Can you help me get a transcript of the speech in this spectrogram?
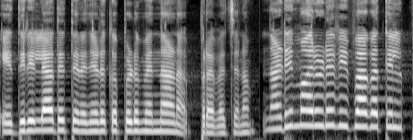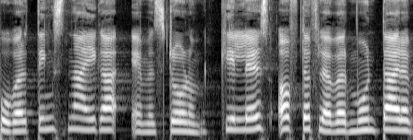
എതിരില്ലാതെ തിരഞ്ഞെടുക്കപ്പെടുമെന്നാണ് പ്രവചനം. നടിമാരുടെ വിഭാഗത്തിൽ പുവർ തിങ്സ് നായിക എമസ്റ്റോണും killers of the flower moon താരം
